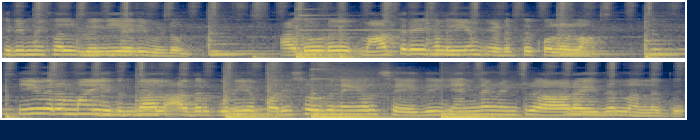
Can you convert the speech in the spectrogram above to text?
கிருமிகள் வெளியேறிவிடும். அதோடு மாத்திரைகளையும் எடுத்துக்கொள்ளலாம் தீவிரமாய் இருந்தால் அதற்குரிய பரிசோதனைகள் செய்து என்னவென்று ஆராய்தல் நல்லது.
